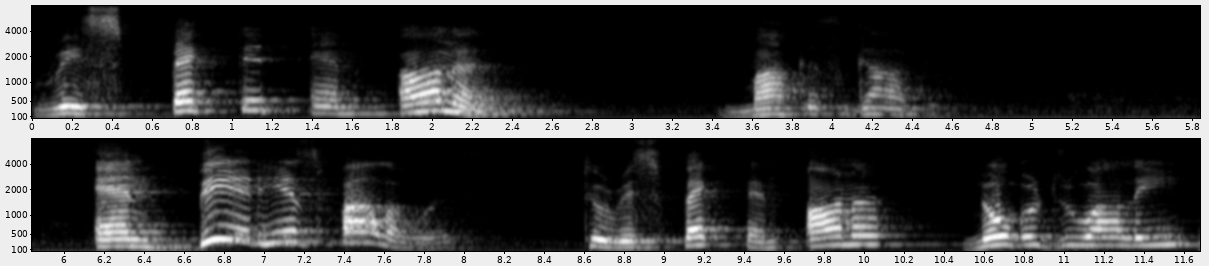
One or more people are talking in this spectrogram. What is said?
respected and honored Marcus Garvey, and bid his followers to respect and honor Noble Drew Ali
